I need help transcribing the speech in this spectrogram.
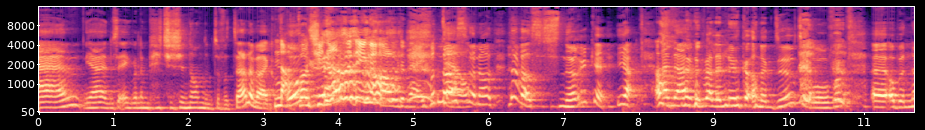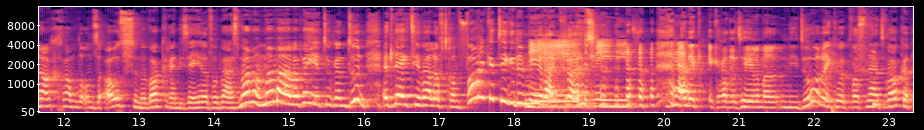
En, ja, het is eigenlijk wel een beetje gênant om te vertellen waar ik Nou, ook van gênante dingen houden wij. Vertel. Dat was snurken, ja. En daar heb ik wel een leuke anekdote over. Eh, op een nacht ramde onze oudste me wakker en die zei heel verbaasd... Mama, mama, wat ben je toch aan het doen? Het lijkt hier wel of er een varken tegen de muur aan Nee, kruist. dat meen je niet. Ja. En ik, ik had het helemaal niet door. Ik, ik was net wakker.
